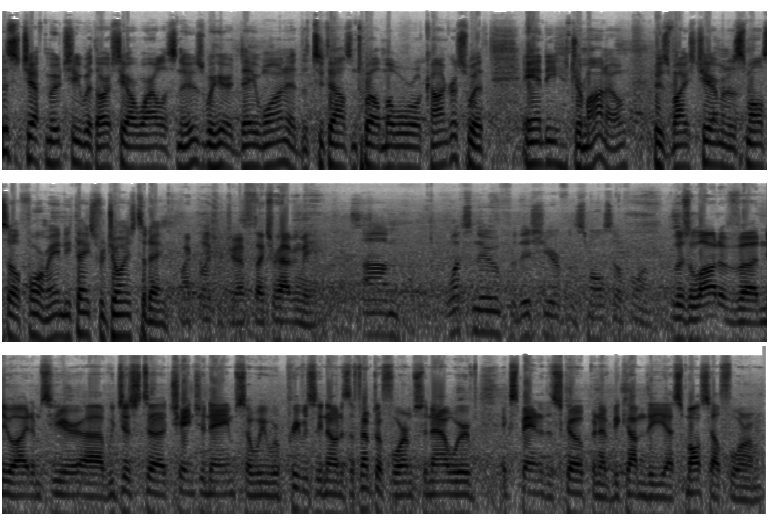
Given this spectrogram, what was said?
This is Jeff Mucci with RCR Wireless News. We're here at day one at the 2012 Mobile World Congress with Andy Germano, who's Vice Chairman of the Small Cell Forum. Andy, thanks for joining us today. My pleasure, Jeff. Thanks for having me. Um, what's new for this year for the Small Cell Forum? Well, there's a lot of uh, new items here. Uh, we just uh, changed the name, so we were previously known as the Femto Forum, so now we've expanded the scope and have become the uh, Small Cell Forum.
